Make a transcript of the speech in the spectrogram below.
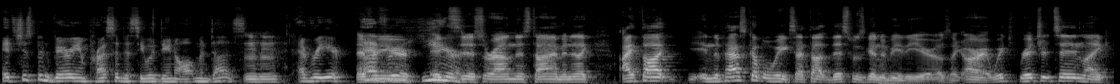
it's just been very impressive to see what dana altman does every year Mm-hmm. every, year. year. It's just around this time, and like I thought in the past couple weeks, I thought this was going to be the year. I was like, all right, Rich- Richardson, like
